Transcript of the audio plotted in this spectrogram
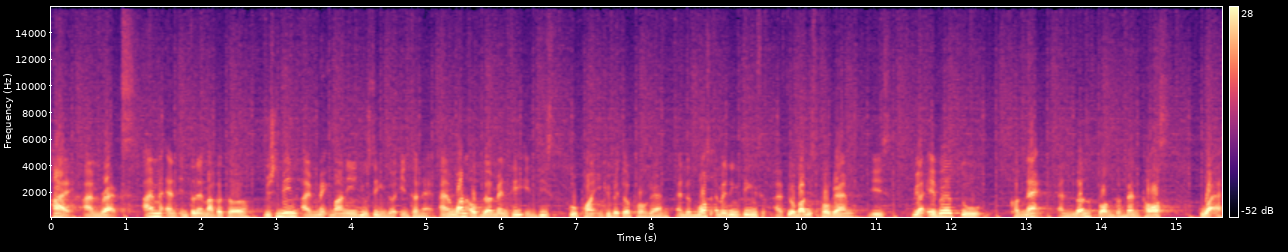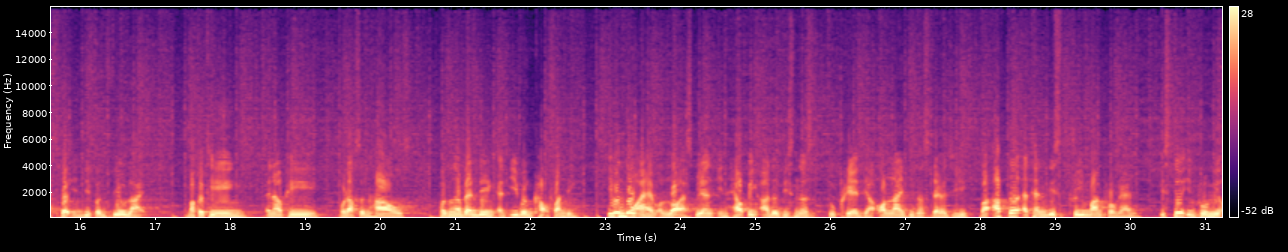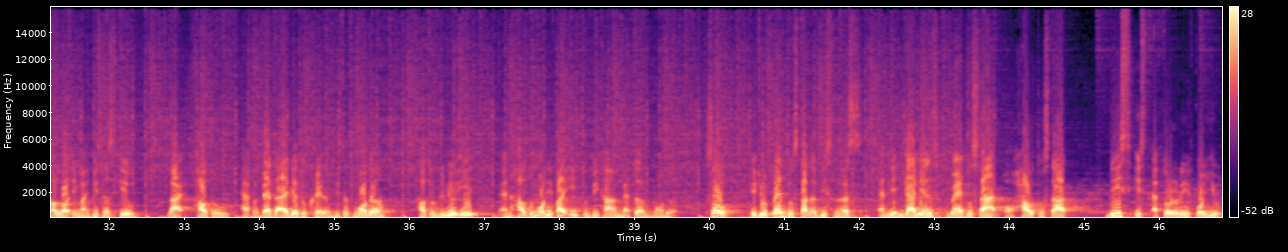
Hi, I'm Rex. I'm an internet marketer, which means I make money using the internet. I'm one of the mentees in this Scoopoint Incubator program, and the most amazing things I feel about this program is we are able to connect and learn from the mentors who are expert in different fields like marketing, NLP, production house, personal branding, and even crowdfunding. Even though I have a lot of experience in helping other business to create their online business strategy, but after attending this three-month program, it still improved me a lot in my business skill, like how to have a better idea to create a business model, how to review it, and how to modify it to become a better model. So, if you plan to start a business and need guidance where to start or how to start, this is absolutely for you.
